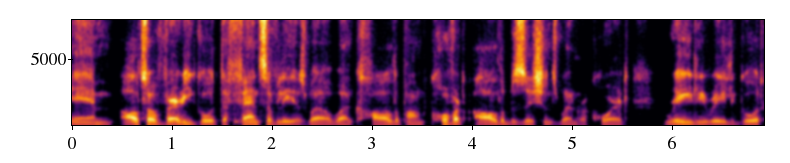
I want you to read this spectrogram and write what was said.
Um, also very good defensively as well when called upon. Covered all the positions when required. Really, really good.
